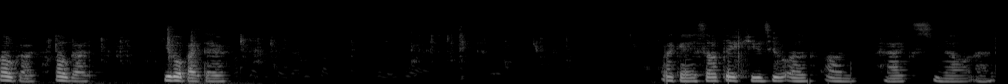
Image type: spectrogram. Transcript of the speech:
Oh god, oh god. You go back there. Okay, so if they accuse you of um hacks, you know, at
